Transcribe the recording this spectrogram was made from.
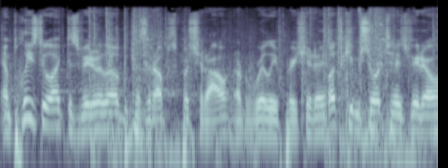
and please do like this video though because it helps push it out. I'd really appreciate it. Let's keep it short today's video.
